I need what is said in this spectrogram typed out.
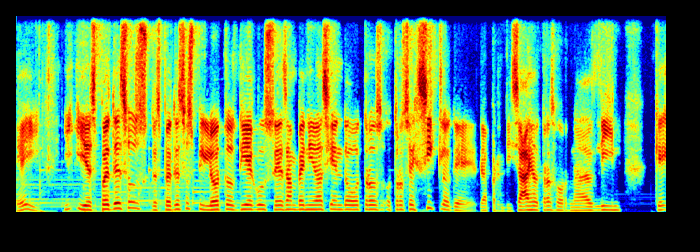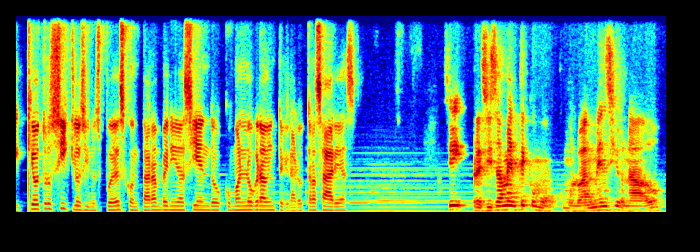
Y, después, de esos, después de esos pilotos, Diego, ustedes han venido haciendo otros, otros ciclos de, de aprendizaje, otras jornadas Lean ¿Qué, otros ciclos, si nos puedes contar, han venido haciendo? ¿Cómo han logrado integrar otras áreas? Sí, precisamente como, como lo han mencionado,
